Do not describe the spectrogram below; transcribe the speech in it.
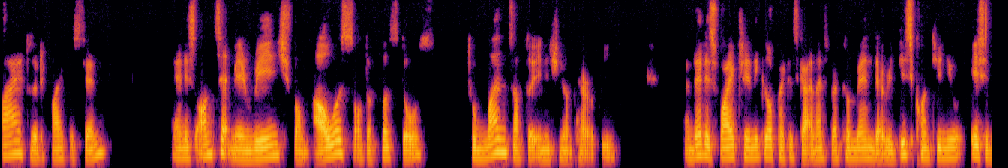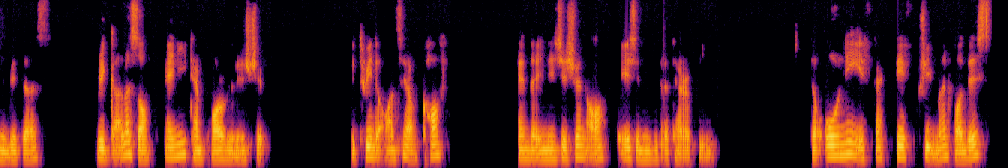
5 to 35%, and its onset may range from hours of the first dose to months after initiation of therapy. And that is why clinical practice guidelines recommend that we discontinue ACE inhibitors regardless of any temporal relationship between the onset of cough and the initiation of ACE inhibitor therapy. The only effective treatment for this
